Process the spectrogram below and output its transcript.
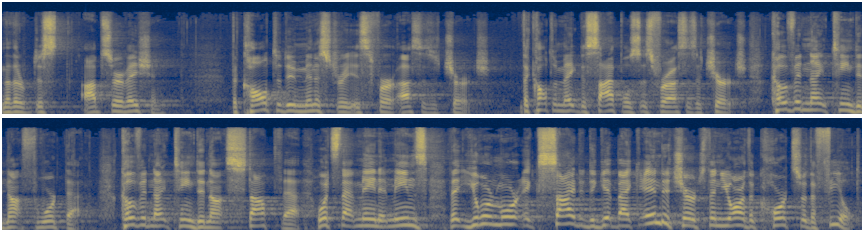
Another just observation. The call to do ministry is for us as a church. The call to make disciples is for us as a church. COVID 19 did not thwart that. COVID 19 did not stop that. What's that mean? It means that you're more excited to get back into church than you are the courts or the field.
